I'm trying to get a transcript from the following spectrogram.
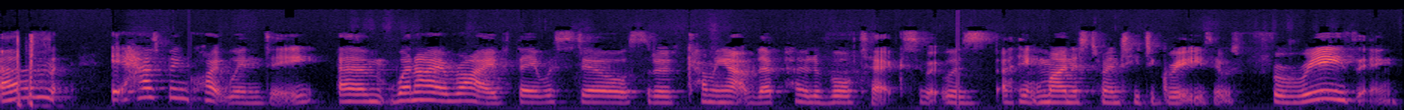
Um, it has been quite windy. Um, when I arrived, they were still sort of coming out of their polar vortex. So it was, I think, minus 20 degrees. It was freezing.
